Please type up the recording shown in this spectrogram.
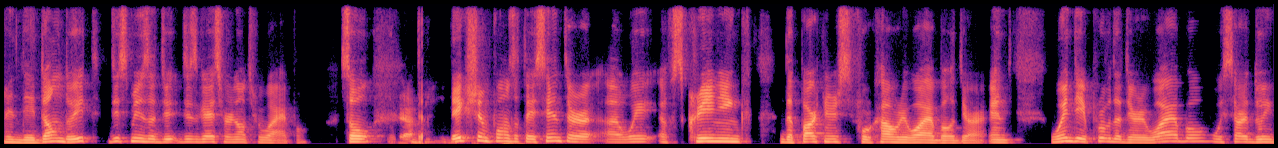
and they don't do it, this means that these guys are not reliable. So Yeah. the, the action points that I sent are a way of screening the partners for how reliable they are. And when they prove that they're reliable, we start doing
